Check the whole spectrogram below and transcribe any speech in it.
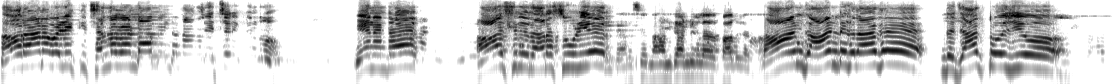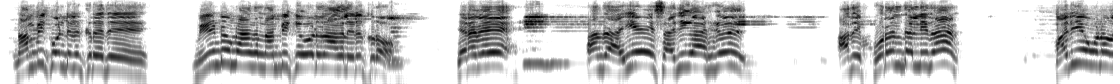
தவறான வழிக்கு செல்ல வேண்டாம் என்று நாங்கள் எச்சரிக்கின்றோம். ஏனென்றால் ஆசிரியர் அரசு ஊழியர் நான்கு ஆண்டுகளாக நான்கு ஆண்டுகளாக இந்த ஜாக்டோஜியோ நம்பிக்கொண்டிருக்கிறது. மீண்டும் நாங்கள் நம்பிக்கையோடு நாங்கள் இருக்கிறோம். எனவே அந்த ஐஏஎஸ் அதிகாரிகள் அதை புறந்தள்ளிதான் மதிய உணவு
